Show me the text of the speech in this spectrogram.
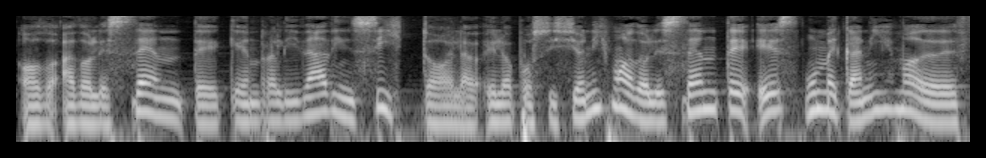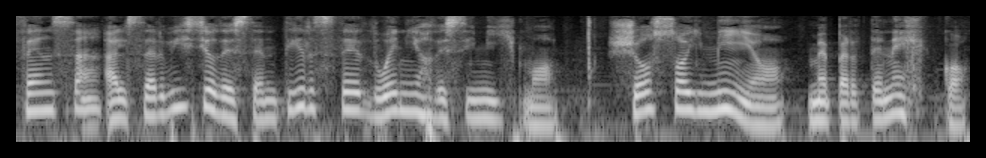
adolescente, que en realidad, insisto, el, oposicionismo adolescente es un mecanismo de defensa al servicio de sentirse dueños de sí mismo. Yo soy mío, me pertenezco.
